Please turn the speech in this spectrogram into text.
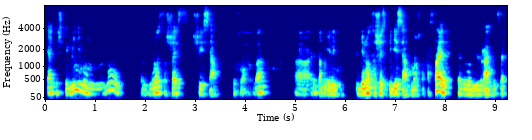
пятничный минимум, ну, 96.60 условно, да, А, и там, или 96.50 можно поставить, я думаю, без разницы.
